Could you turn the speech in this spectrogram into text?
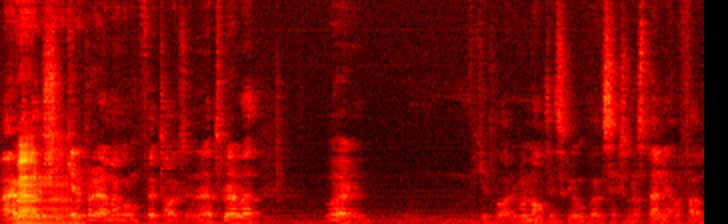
Ja, jag, Men- jag kikade på det här någon gång för ett tag sedan. Jag tror det var... var vilket var det? Var någonting som skulle gå på över 600 spänn i alla fall.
